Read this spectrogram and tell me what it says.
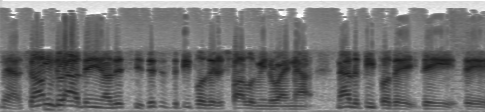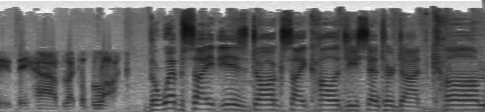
Yeah, so I'm glad that you know this. This is the people that is following me right now. Not the people they they they they have like a block. The website is dogpsychologycenter.com.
